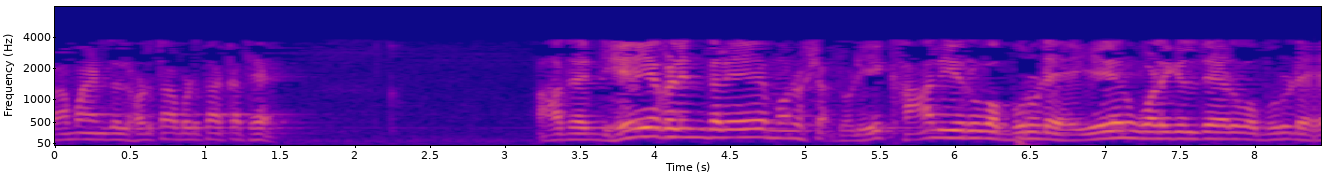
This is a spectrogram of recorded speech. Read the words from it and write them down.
ರಾಮಾಯಣದಲ್ಲಿ ಹೊಡ್ತಾ ಬಿಡ್ತಾ ಕಥೆ. ಆದರೆ ಧ್ಯೇಯಗಳಿಂದಲೇ ಮನುಷ್ಯ, ನೋಡಿ ಖಾಲಿ ಇರುವ ಬುರುಡೆ, ಏನು ಒಳಗಿಲ್ಲದೆ ಇರುವ ಬುರುಡೆ,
